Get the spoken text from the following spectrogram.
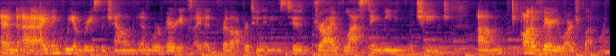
And uh, I think we embrace the challenge and we're very excited for the opportunities to drive lasting, meaningful change um, on a very large platform.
